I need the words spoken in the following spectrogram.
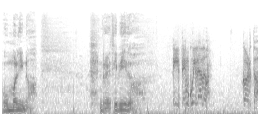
Un molino. Recibido. Y ten cuidado. Corto.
